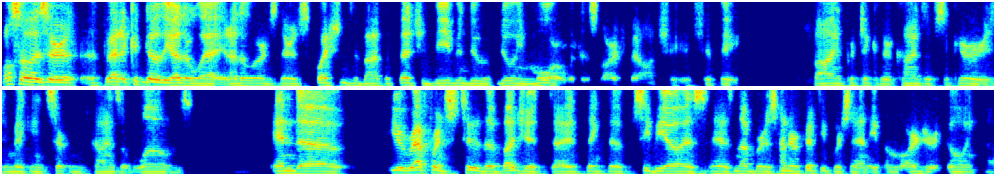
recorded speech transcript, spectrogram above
also, is there a threat it could go the other way? In other words, there's questions about the Fed should be even do, doing more with this large balance sheet. It should be buying particular kinds of securities and making certain kinds of loans. And uh, your reference to the budget, I think the CBO has, has numbers 150%, even larger going uh,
